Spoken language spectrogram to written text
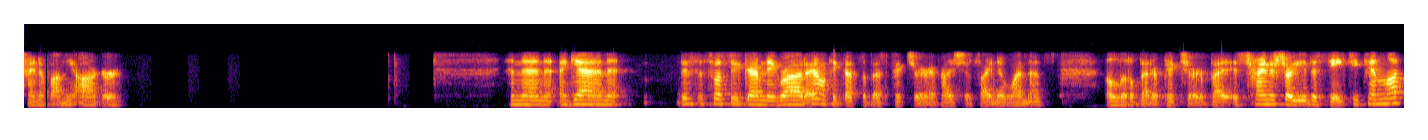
kind of on the auger. And then again, this is supposed to be Graham neg rod. I don't think that's the best picture. If I probably should find a one that's a little better picture, but it's trying to show you the safety pin look.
